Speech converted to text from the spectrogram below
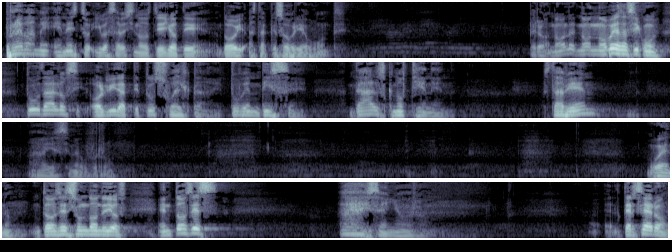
pruébame en esto y vas a ver si no yo te doy hasta que sobreabunde. Pero no, no, no veas así como, tú dalos, olvídate, tú suelta, tú bendice, da a los que no tienen. ¿Está bien? Ay, se me borró. Bueno, entonces es un don de Dios. Entonces, ay Señor. El tercero,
